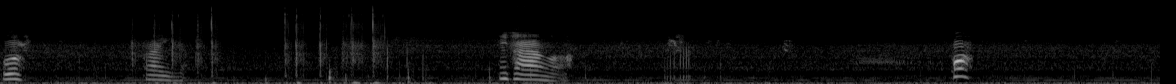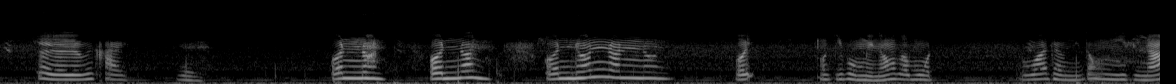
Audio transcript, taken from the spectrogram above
โอ้อะไรเนี่ยนี่ทางเหรอโอ้เดี๋ยวเดี๋ยวเดี๋ยวไม่ใคร เดี๋ยวโอนนนอนนอนนนนนนนเฮ้ย เมื่อกี้ผมเห็นห้องสมุดเพราะว่าแถวนี้ต้องมีสินะ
